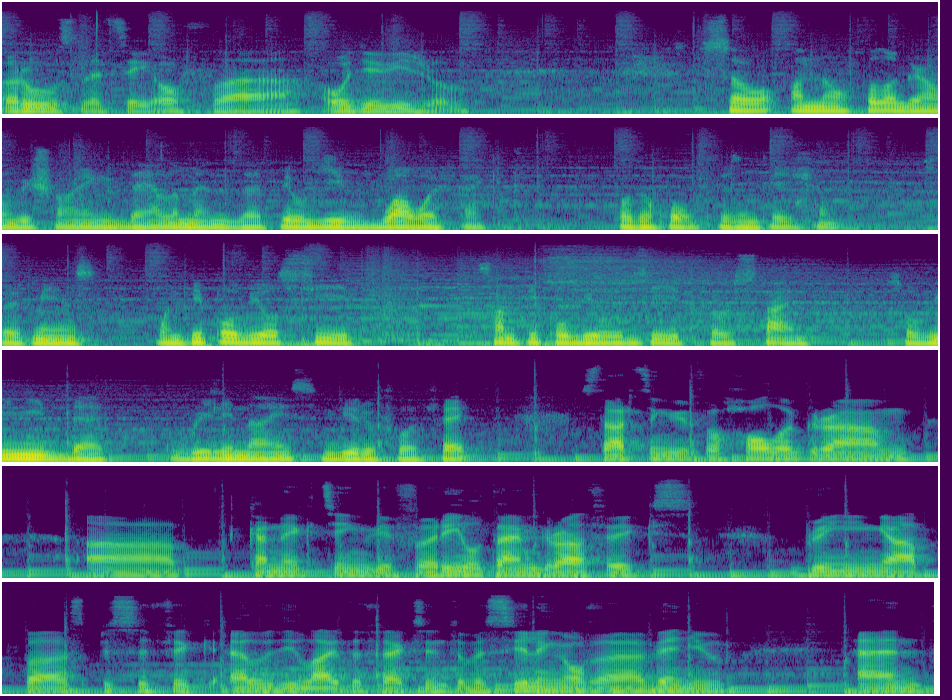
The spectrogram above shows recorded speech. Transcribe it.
rules let's say of audiovisual. So on the hologram we're showing the elements that will give wow effect for the whole presentation. So it means when people will see it, some people will see it first time. So we need that really nice beautiful effect. Starting with a hologram, uh, connecting with real-time graphics, bringing up uh, specific LED light effects into the ceiling of the venue, and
